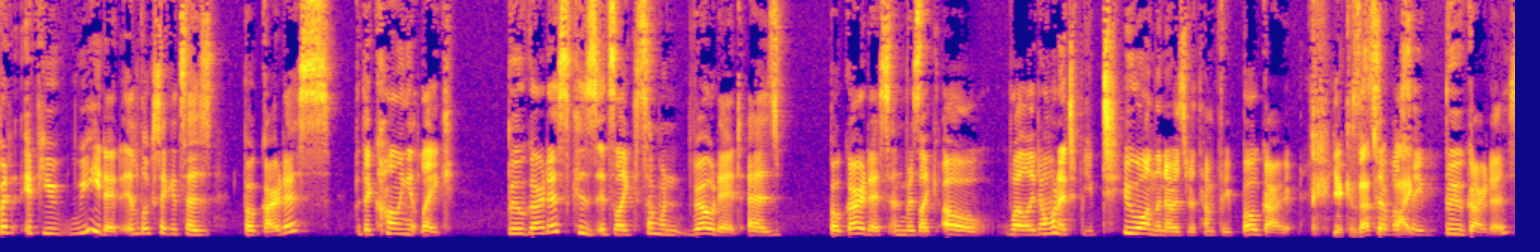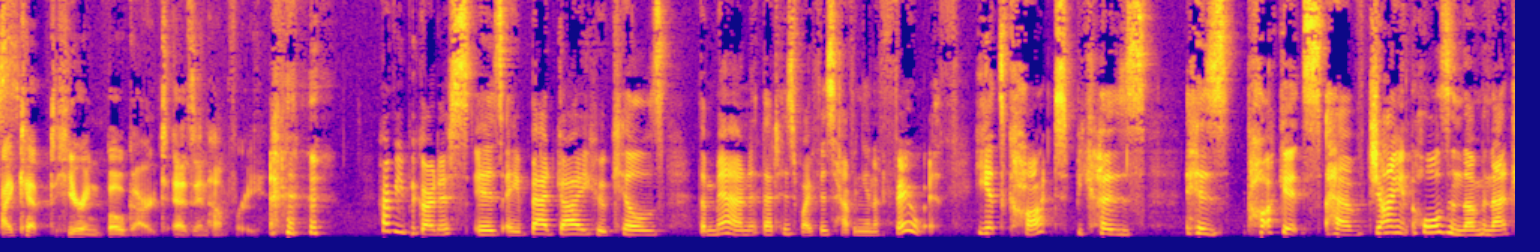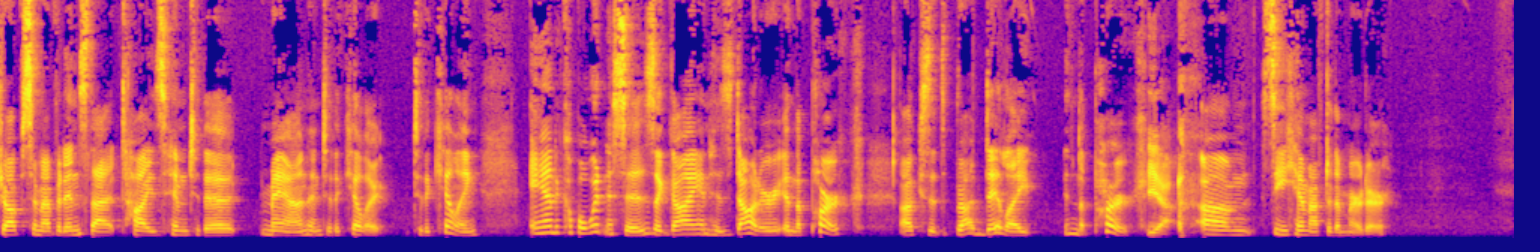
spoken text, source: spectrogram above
But if you read it, it looks like it says Bogardus, but they're calling it like Bugardus because it's like someone wrote it as Bogardus and was like, oh, well, I don't want it to be too on the nose with Humphrey Bogart, Yeah, because that's so what we'll I say Bugardus. I kept hearing Bogart as in Humphrey. Harvey Bugardus is a bad guy who kills the man that his wife is having an affair with. He gets caught because his pockets have giant holes in them, and that drops some evidence that ties him to the man and to the killer to the killing. And a couple witnesses, a guy and his daughter in the park, because it's broad daylight in the park, Yeah. Um, see him after the murder.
